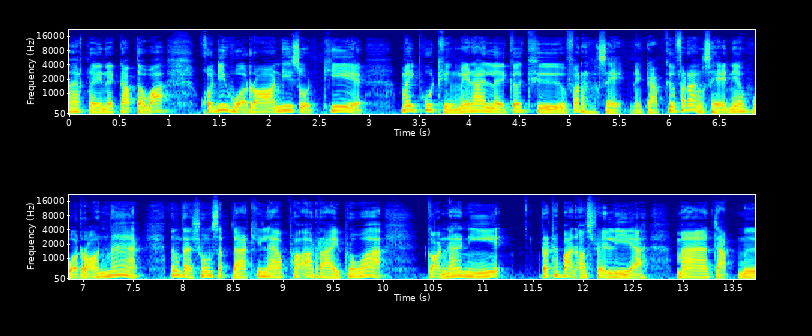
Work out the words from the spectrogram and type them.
มากเลยนะครับ แต่ว่าคนที่หัวร้อนที่สุดที่ไม่พูดถึงไม่ได้เลยก็คือฝรั่งเศสนะครับคือฝรั่งเศสเนี่ยหัวร้อนมาก ตั้งแต่ช่วงสัปดาห์ที่แล้วเพราะอะไรเพราะว่าก่อนหน้านี้ รัฐบาลออสเตรเลียมาจับมือ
